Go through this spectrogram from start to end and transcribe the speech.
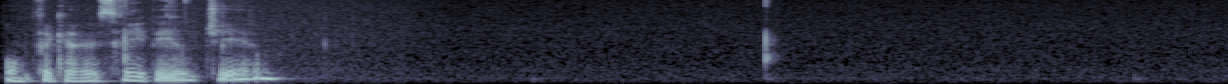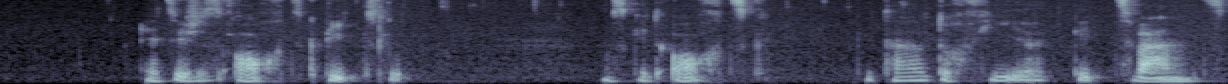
Und für größere Bildschirme Jetzt ist es 80 Pixel. Es gibt 80 geteilt durch 4 gibt 20.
